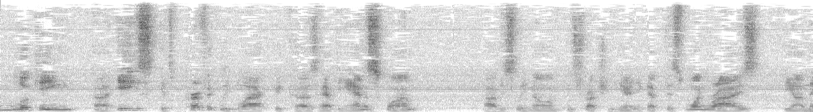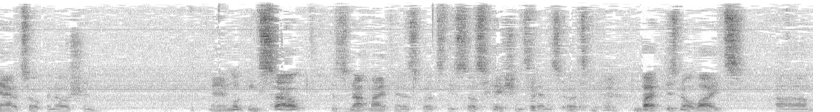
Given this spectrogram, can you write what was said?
Looking uh, east, it's perfectly black because have the Annisquam Obviously, no construction here, and you got this one rise, beyond that, it's open ocean. And looking south, this is not my tennis courts, the association's tennis courts, but there's no lights. Um,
